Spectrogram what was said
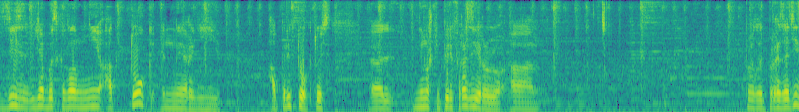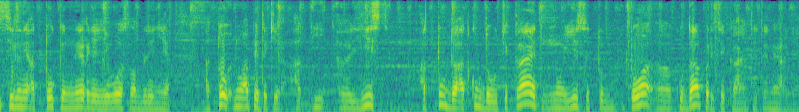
здесь я бы сказал не отток энергии, а приток. То есть э, немножко перефразирую, а, произойти сильный отток энергии, его ослабление. А то, ну опять-таки, и, э, есть оттуда, откуда утекает, но есть и то, то, э, куда притекает эта энергия.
